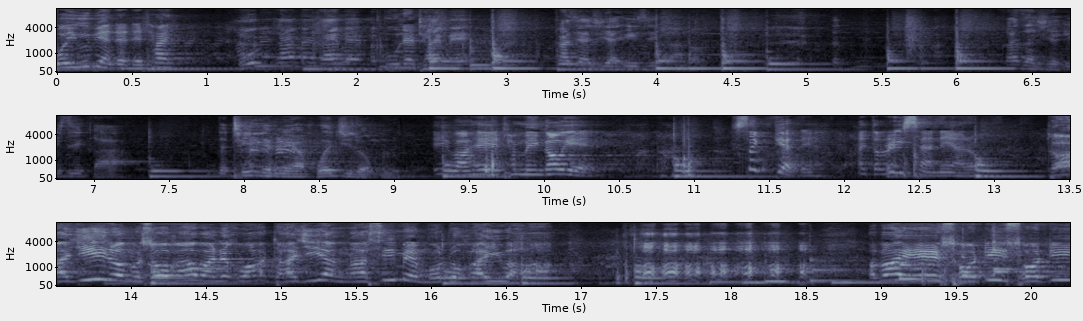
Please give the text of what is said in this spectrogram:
ဝယ်ယူပြန်တက်တယ်ထိုင်ထိုင်မယ်ထိုင်မယ်မပူနဲ့ထိုင်မယ်ကကြကြီးကအေးစိကနော်ကကြကြီးကအေးစိကတတိလင်နေပွဲကြည့်တော့မလို့အေးပါဟဲ့ထမင်ကောက်ရဲ့စိတ်ပြက်တယ်အဲ့တရိษံနေရတော့ ဒါကြီးတော့မစော်ကားပါနဲ့ကွာဒါကြီးကငါစီးမဲ့မော်တော်ကားကြီးပါဟာအမရေစော်တီစော်တီ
